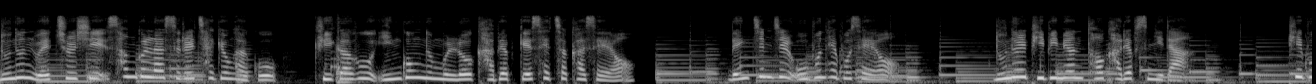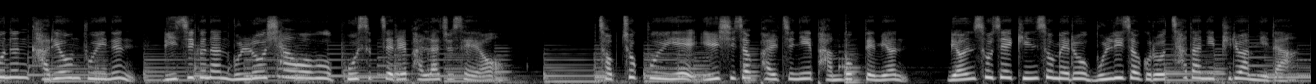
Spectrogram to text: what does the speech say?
눈은 외출 시 선글라스를 착용하고 귀가 후 인공 눈물로 가볍게 세척하세요. 냉찜질 5분 해보세요. 눈을 비비면 더 가렵습니다. 피부는 가려운 부위는 미지근한 물로 샤워 후 보습제를 발라주세요. 접촉 부위에 일시적 발진이 반복되면 면 소재 긴 소매로 물리적으로 차단이 필요합니다.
